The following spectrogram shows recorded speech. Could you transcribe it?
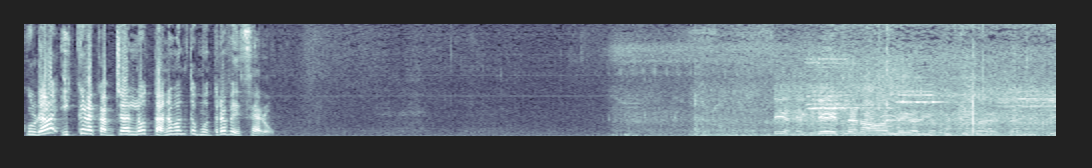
కూడా ఇక్కడ కబ్జాల్లో తన వంతు ముద్ర వేశారు. ఇక నెక్స్ట్ డే ఎట్లయినా హాలిడే కాదు ఇక ఫిఫ్టీ సార్ ఎట్లా చెప్పి.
